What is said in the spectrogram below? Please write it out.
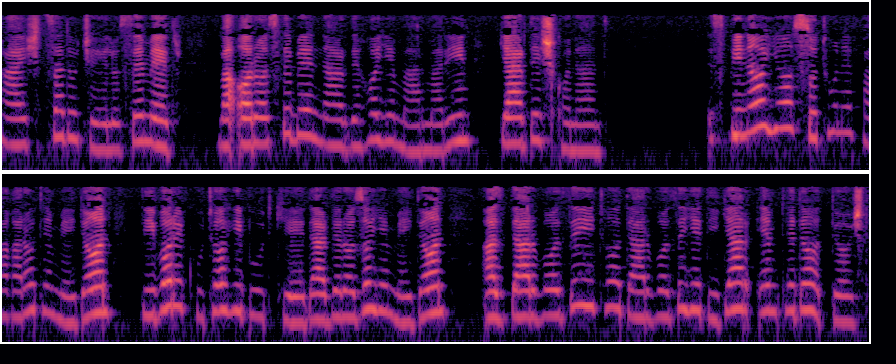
843 متر و آراسته به نرده های مرمرین گردش کنند. اسپینا یا ستون فقرات میدان دیوار کوتاهی بود که در درازای میدان از دروازه تا دروازه دیگر امتداد داشت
